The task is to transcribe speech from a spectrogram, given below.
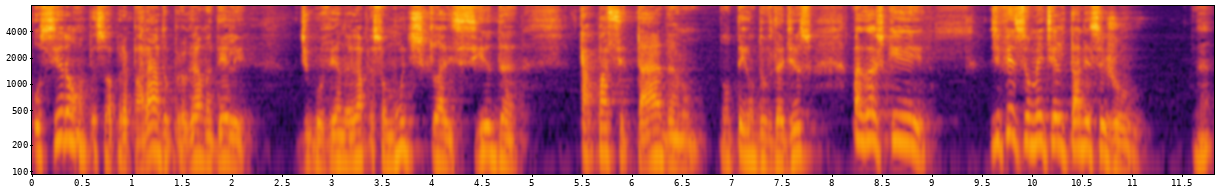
o Ciro é uma pessoa preparada, o programa dele de governo ele é uma pessoa muito esclarecida, capacitada, não, não tenho dúvida disso, mas acho que dificilmente ele está nesse jogo. Né?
